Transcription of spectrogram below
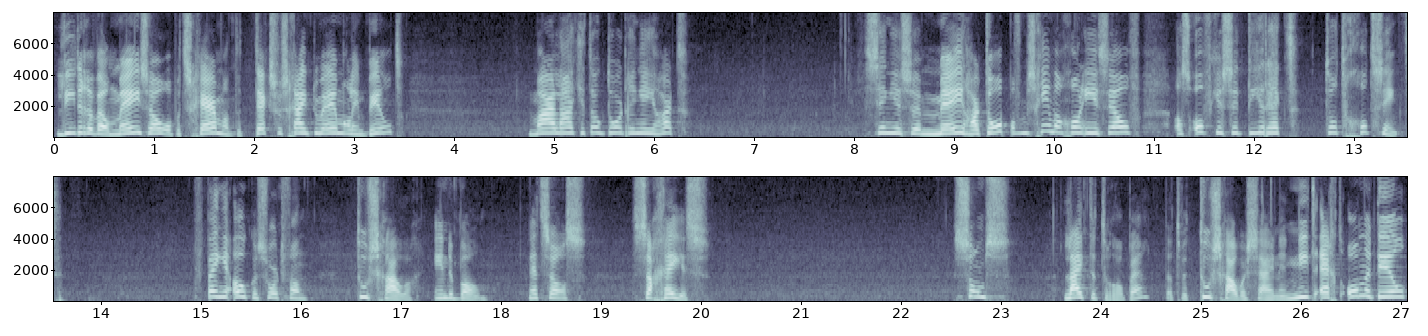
liederen wel mee zo op het scherm, want de tekst verschijnt nu eenmaal in beeld. Maar laat je het ook doordringen in je hart. Zing je ze mee hardop of misschien wel gewoon in jezelf alsof je ze direct tot God zingt? Of ben je ook een soort van toeschouwer in de boom? Net zoals Zacchaeus. Soms lijkt het erop hè, dat we toeschouwers zijn en niet echt onderdeel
